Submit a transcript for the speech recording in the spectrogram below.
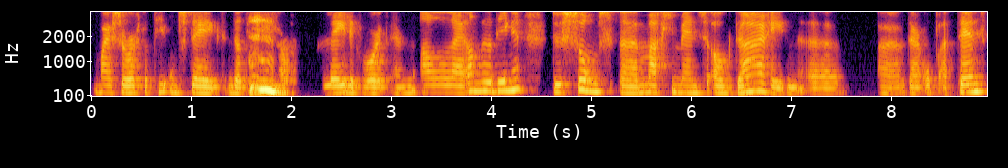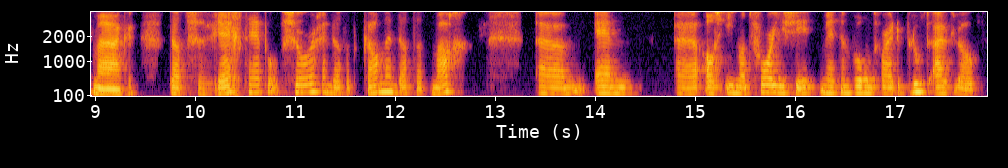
Maar zorgt dat die ontsteekt en dat die lelijk wordt en allerlei andere dingen. Dus soms uh, mag je mensen ook daarin uh, uh, daarop attent maken dat ze recht hebben op zorg en dat het kan en dat dat mag. Um, en als iemand voor je zit met een wond waar de bloed uitloopt,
